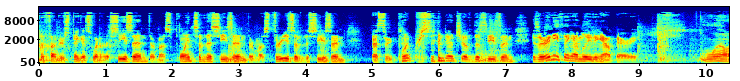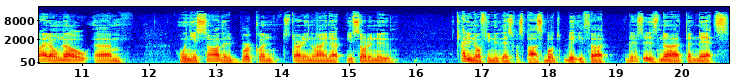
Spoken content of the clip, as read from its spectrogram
the Thunder's biggest win of the season, their most points of the season, their most threes of the season, best three point percentage of the season. Is there anything I'm leaving out, Berry? Well, I don't know. Um, when you saw the Brooklyn starting lineup, you sort of knew. I didn't know if you knew this was possible, but you thought this is not the Nets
